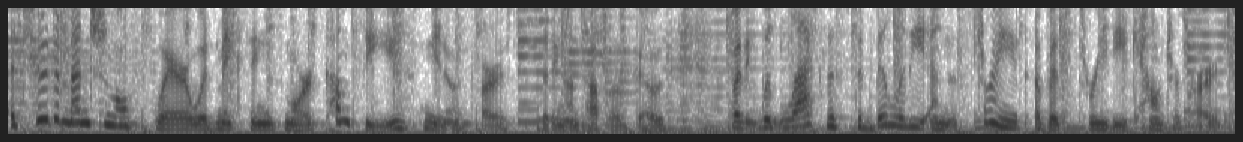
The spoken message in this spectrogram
A two dimensional square would make things more comfy, you know, as far as sitting on top of goes, but it would lack the stability and the strength of its 3D counterpart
